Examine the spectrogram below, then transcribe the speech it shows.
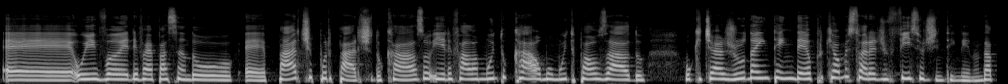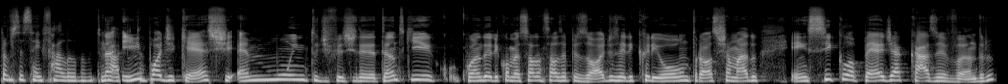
É, o Ivan ele vai passando é, parte por parte do caso e ele fala muito calmo, muito pausado. O que te ajuda a entender, porque é uma história difícil de entender, não dá para você sair falando muito Na, rápido. em podcast é muito difícil de entender. Tanto que quando ele começou a lançar os episódios, ele criou um troço chamado Enciclopédia Caso Evandro.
